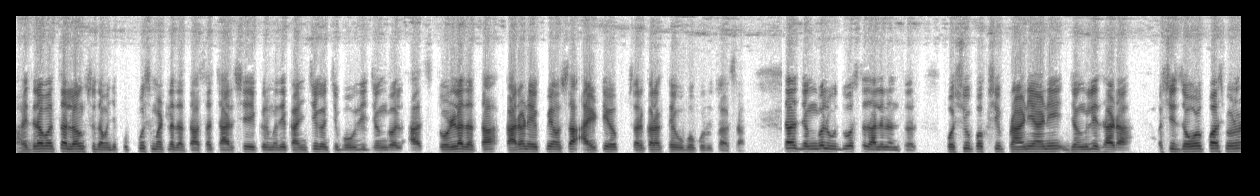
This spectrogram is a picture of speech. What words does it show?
हैदराबादचा लंग सुद्धा म्हणजे फुप्फूस म्हटला जाता. असा चारशे एकरमध्ये कांचीगंची बौली जंगल आज तोडला जाता. कारण एकमेव असा आय टी हब सरकाराक ते उभो करूचा असा. त्या जंगल उद्ध्वस्त झाल्यानंतर पशु पक्षी प्राणी आणि जंगली झाडा अशी जवळपास मिळून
